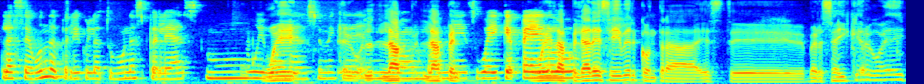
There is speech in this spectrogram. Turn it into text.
La segunda película tuvo unas peleas muy buenas. Yo me quedé, eh, la- no la mames, güey, qué pedo. Güey, la pelea de Saber contra este Berserker, güey.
